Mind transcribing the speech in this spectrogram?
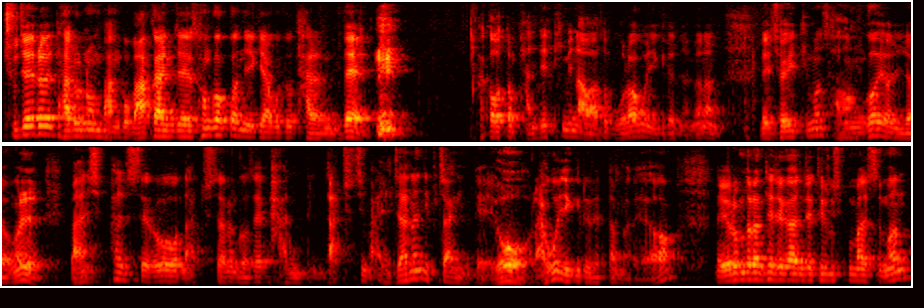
주제를 다루는 방법. 아까 이제 선거권 얘기하고도 다른데 아까 어떤 반대 팀이 나와서 뭐라고 얘기를 했냐면은 네, 저희 팀은 선거 연령을 만 18세로 낮추자는 것에 반 낮추지 말자는 입장인데요라고 얘기를 했단 말이에요. 네, 여러분들한테 제가 이제 드리고 싶은 말씀은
